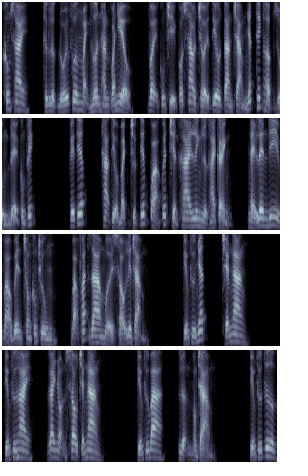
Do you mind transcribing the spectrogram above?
Không sai, thực lực đối phương mạnh hơn hắn quá nhiều, vậy cũng chỉ có sao trời tiêu tan chạm nhất thích hợp dùng để công kích. Kế tiếp, hạ tiểu bạch trực tiếp quả quyết triển khai linh lực hai cánh, nhảy lên đi vào bên trong không trùng bạo phát ra mười sáu liên trạm kiếm thứ nhất, chém ngang. Kiếm thứ hai, gai nhọn sau chém ngang. Kiếm thứ ba, lượn vòng chạm. Kiếm thứ tư,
